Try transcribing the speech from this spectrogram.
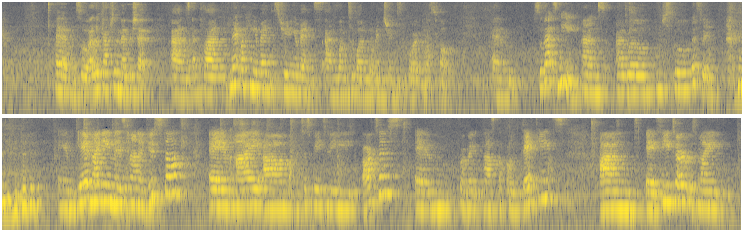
Um, so I look after the membership and I plan networking events, training events, and one-to-one -one mentoring support most all. Um, so that's me, and I will just go this way. um, yeah, my name is Hannah Eusta. Um, I am a participatory artist um, for about the past couple of decades, and uh, theatre was my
